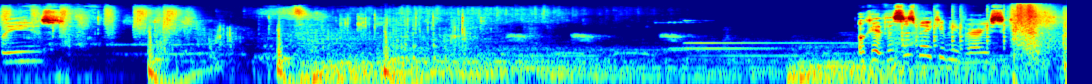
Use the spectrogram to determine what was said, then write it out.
Please? Okay, this is making me very scared.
